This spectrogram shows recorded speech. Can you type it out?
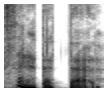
szeretettel.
